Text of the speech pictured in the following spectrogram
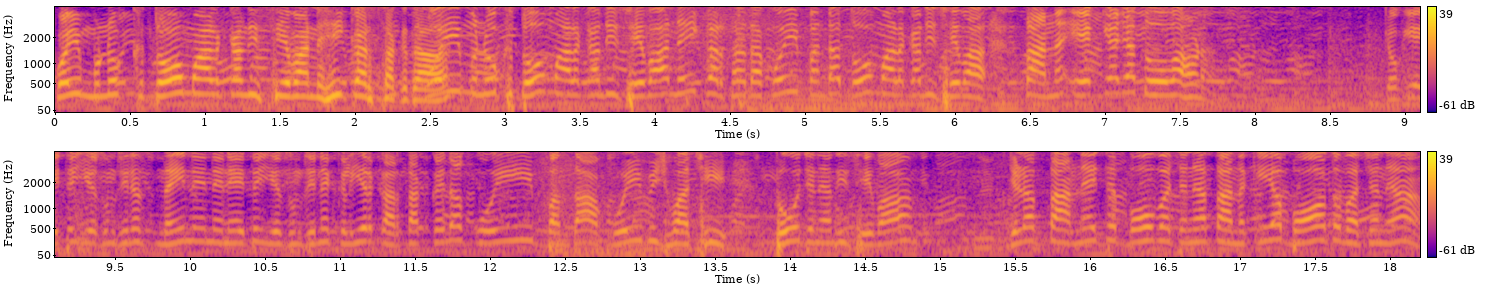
ਕੋਈ ਮਨੁੱਖ ਦੋ ਮਾਲਕਾਂ ਦੀ ਸੇਵਾ ਨਹੀਂ ਕਰ ਸਕਦਾ। ਕੋਈ ਮਨੁੱਖ ਦੋ ਮਾਲਕਾਂ ਦੀ ਸੇਵਾ ਨਹੀਂ ਕਰ ਸਕਦਾ। ਕੋਈ ਬੰਦਾ ਦੋ ਮਾਲਕਾਂ ਦੀ ਸੇਵਾ ਧਨ ਇੱਕ ਆ ਜਾਂ ਦੋ ਵਾ ਹੁਣ? ਕਿਉਂਕਿ ਇੱਥੇ ਯਿਸੂ ਮਸੀਹ ਨੇ ਨਹੀਂ ਨਹੀਂ ਨਹੀਂ ਇੱਥੇ ਯਿਸੂ ਮਸੀਹ ਨੇ ਕਲੀਅਰ ਕਰਤਾ। ਕਹਿੰਦਾ ਕੋਈ ਬੰਦਾ ਕੋਈ ਵਿਸ਼ਵਾਸੀ ਦੋ ਜਣਿਆਂ ਦੀ ਸੇਵਾ ਜਿਹੜਾ ਧਨ ਹੈ ਇੱਥੇ ਬਹੁਤ ਵਚਨ ਆ। ਧਨ ਕੀ ਆ? ਬਹੁਤ ਵਚਨ ਆ।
